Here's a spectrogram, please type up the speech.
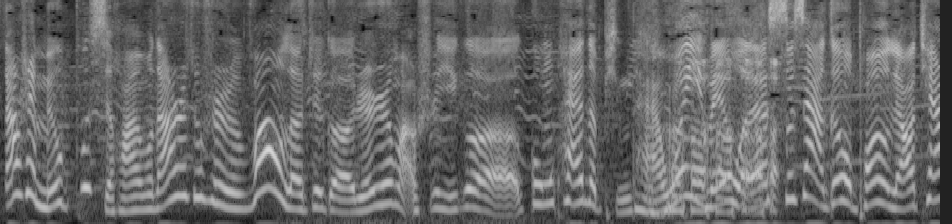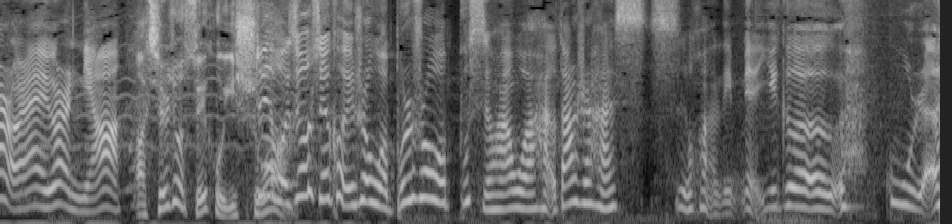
当时也没有不喜欢，我当时就是忘了这个人人网是一个公开的平台，我以为我在私下跟我朋友聊天，哎，有点娘啊。其实就随口一说，对，我就随口一说，我不是说我不喜欢，我还当时还喜欢里面一个故人。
